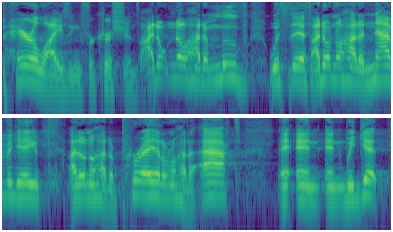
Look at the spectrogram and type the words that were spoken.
paralyzing for Christians. I don't know how to move with this. I don't know how to navigate. I don't know how to pray. I don't know how to act. And, and, and we get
